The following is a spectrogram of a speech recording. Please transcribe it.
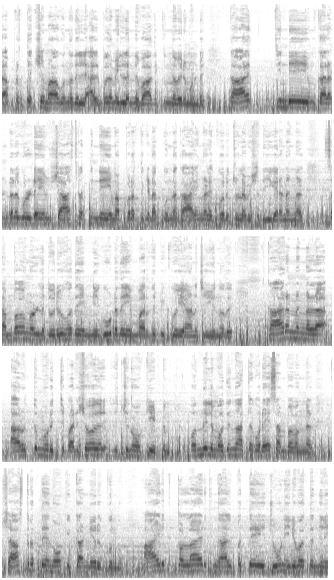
അപ്രത്യക്ഷമാകുന്നതിൽ അത്ഭുതമില്ലെന്ന് വാദിക്കുന്നവരുമുണ്ട്. കാലത്തിന്റെയും കലണ്ടറുകളുടെയും ശാസ്ത്രത്തിന്റെയും അപ്പുറത്ത് കിടക്കുന്ന കാര്യങ്ങളെക്കുറിച്ചുള്ള വിശദീകരണങ്ങൾ സംഭവങ്ങളുടെ ദുരൂഹതയും നിഗൂഢതയും വർദ്ധിപ്പിക്കുകയാണ് ചെയ്യുന്നത്. കാരണങ്ങൾ അറുത്തുമുറിച്ച് പരിശോധിച്ചു നോക്കിയിട്ടും ഒന്നിലും ഒതുങ്ങാത്ത കുറേ സംഭവങ്ങൾ ശാസ്ത്രത്തെ നോക്കി കണ്ണിറുക്കുന്നു. ആയിരത്തി തൊള്ളായിരത്തി നാൽപ്പത്തി ഏഴ് ജൂൺ ഇരുപത്തഞ്ചിന്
